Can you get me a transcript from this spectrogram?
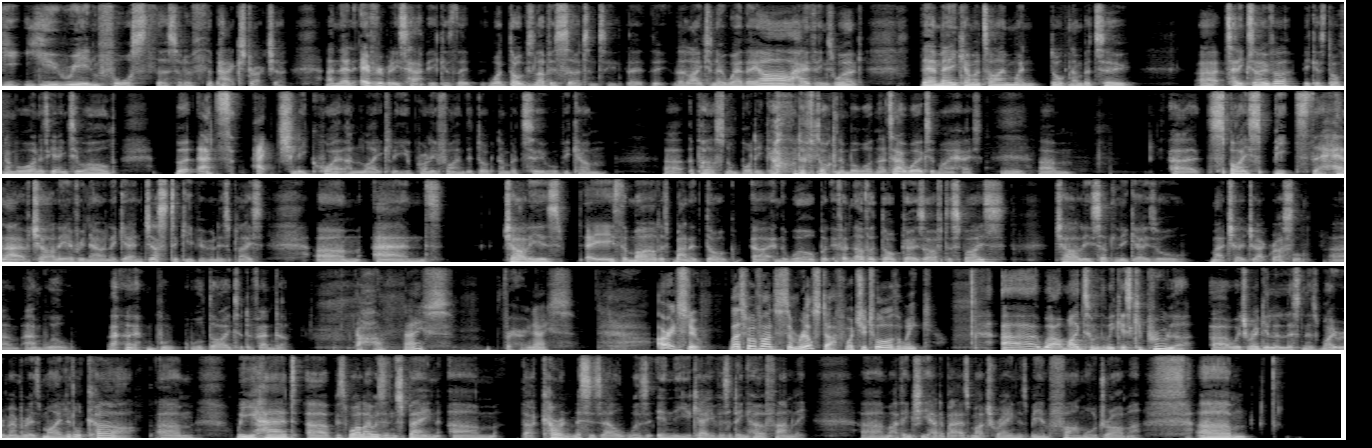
you, you, reinforce the sort of the pack structure, and then everybody's happy because what dogs love is certainty. They, they, they like to know where they are, how things work. There may come a time when dog number two uh, takes over because dog number one is getting too old, but that's actually quite unlikely. You'll probably find that dog number two will become uh, the personal bodyguard of dog number one. That's how it works at my house. Mm. Um, uh, Spice beats the hell out of Charlie every now and again just to keep him in his place. Um, and Charlie is is the mildest mannered dog uh, in the world. But if another dog goes after Spice, Charlie suddenly goes all macho Jack Russell um, and will, will will die to defend her. Oh, nice, very nice. All right, Stu. Let's move on to some real stuff. What's your tool of the week? Uh, well, my tool of the week is Kiprula, uh, which regular listeners might remember is my little car. Um, we had, uh, because while I was in Spain, um, the current Mrs. L was in the UK visiting her family. Um, I think she had about as much rain as me and far more drama. Um,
